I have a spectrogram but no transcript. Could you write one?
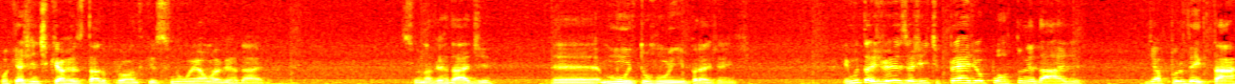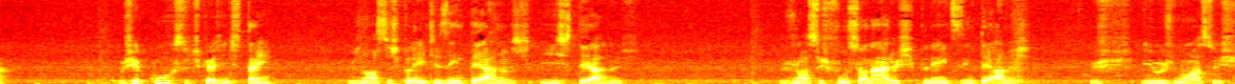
porque a gente quer o resultado pronto, que isso não é uma verdade. Isso, na verdade, é muito ruim para a gente. E muitas vezes a gente perde a oportunidade de aproveitar os recursos que a gente tem, os nossos clientes internos e externos, os nossos funcionários, clientes internos e os nossos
